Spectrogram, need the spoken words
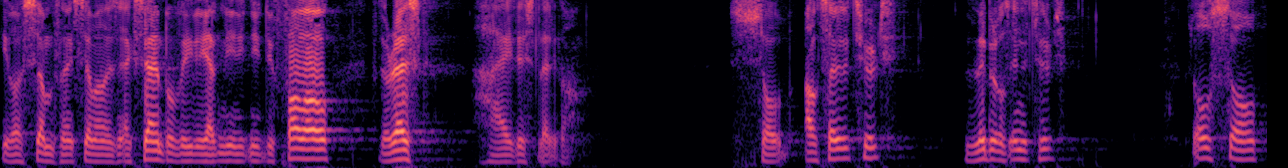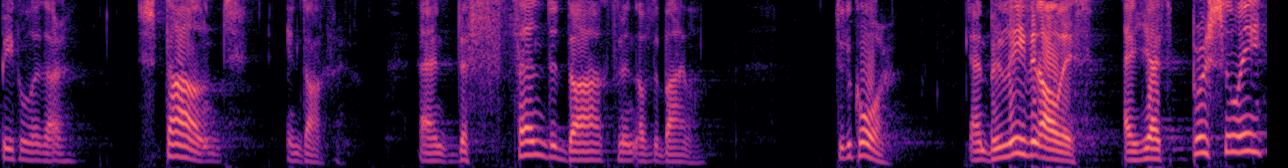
He was something, someone as an example we have, need, need to follow. For the rest, I just let it go. So outside the church, liberals in the church, but also people that are staunch in doctrine and defend the doctrine of the Bible to the core and believe in all this, and yet personally,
